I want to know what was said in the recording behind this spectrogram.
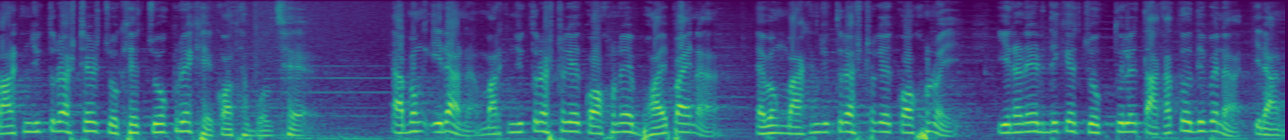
মার্কিন যুক্তরাষ্ট্রের চোখে চোখ রেখে কথা বলছে। এবং ইরান মার্কিন যুক্তরাষ্ট্রকে কখনোই ভয় পায় না এবং মার্কিন যুক্তরাষ্ট্রকে কখনোই ইরানের দিকে চোখ তুলে তাকাতেও দেবে না ইরান।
